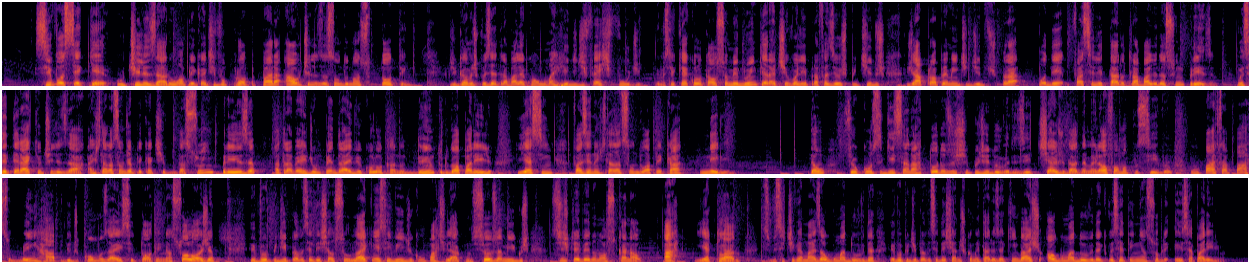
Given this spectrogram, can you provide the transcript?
Se você quer utilizar um aplicativo próprio para a utilização do nosso totem, digamos que você trabalha com alguma rede de fast food e você quer colocar o seu menu interativo ali para fazer os pedidos já propriamente ditos para poder facilitar o trabalho da sua empresa. Você terá que utilizar a instalação de aplicativo da sua empresa através de um pendrive colocando dentro do aparelho e assim fazendo a instalação do APK nele. Então, se eu conseguir sanar todos os tipos de dúvidas e te ajudar da melhor forma possível, um passo a passo bem rápido de como usar esse totem na sua loja, eu vou pedir para você deixar o seu like nesse vídeo, compartilhar com seus amigos, se inscrever no nosso canal. Ah, e é claro, se você tiver mais alguma dúvida, eu vou pedir para você deixar nos comentários aqui embaixo alguma dúvida que você tenha sobre esse aparelho.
